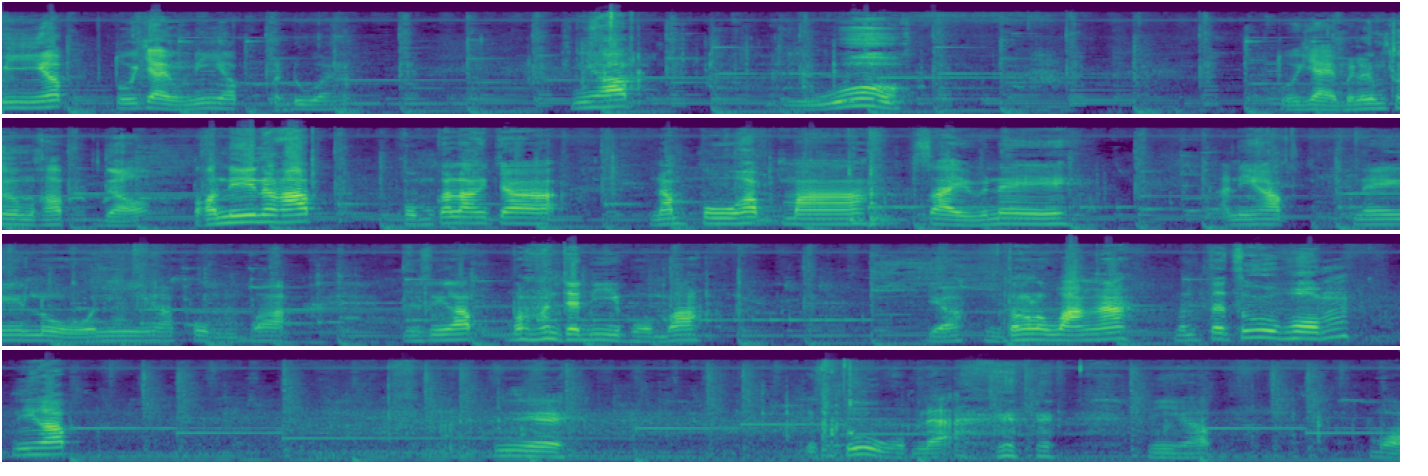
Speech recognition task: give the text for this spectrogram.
มีครับ ตัวใหญ่กว่านี้ครับ มาดูนะครับ นี่ครับโอ้โหตัวใหญ่ไปเริ่มเทิมครับ เดี๋ยว ตอนนี้นะครับ ผมกำลังจะนำปูครับมาใส่ไว้ใน อันนี้ครับ ในโหลนี้ครับ ผมว่าดูสิครับว่ามันจะดีผมปะเดี๋ยวผมต้องระวังนะมันจะสู้ผมนี่ครับนี่ไงจะสู้ผมแล้ว นี่ครับ หมอ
